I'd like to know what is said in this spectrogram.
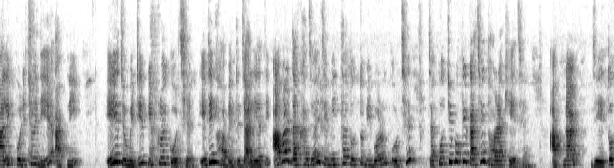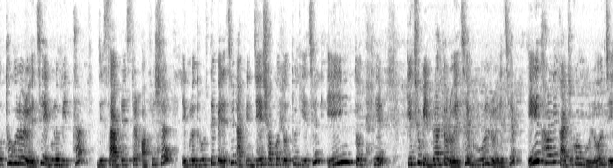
মালিক পরিচয় দিয়ে আপনি এই জমিটির বিক্রয় করছেন। এটাই হবে একটি জালিয়াতি। আবার দেখা যায় যে মিথ্যা তথ্য বিবরণ করছে যা কর্তৃপক্ষের কাছে ধরা খেয়েছেন। আপনার যে তথ্যগুলো রয়েছে এগুলো মিথ্যা, যে সাব রেজিস্ট্রার অফিসার এগুলো ধরতে পেরেছেন, আপনি যে সকল তথ্য দিয়েছেন, এই তথ্যে কিছু বিভ্রান্ত রয়েছে, ভুল রয়েছে। এই ধরনের কার্যক্রমগুলো যে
